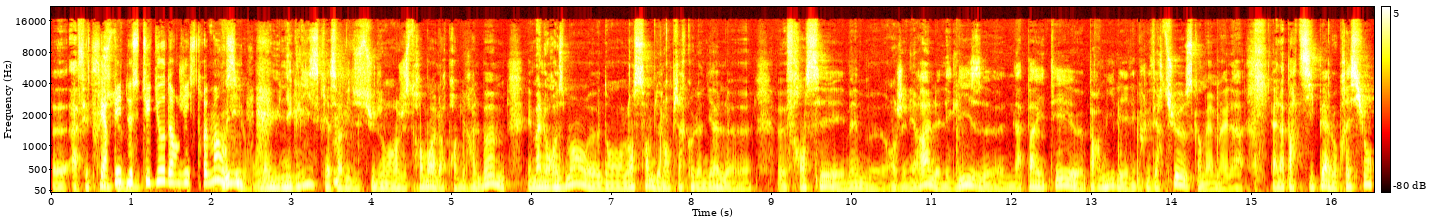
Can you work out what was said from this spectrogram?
a fait plus de, de studio d'enregistrement oui, on a eu une église qui a servi de studio d'enregistrement à leur premier album, mais malheureusement, euh, dans l'ensemble de l'empire colonial euh, euh, français et même en général, l'église n'a pas été parmi les, plus vertueuses quand même. Elle a, participé à l'oppression.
